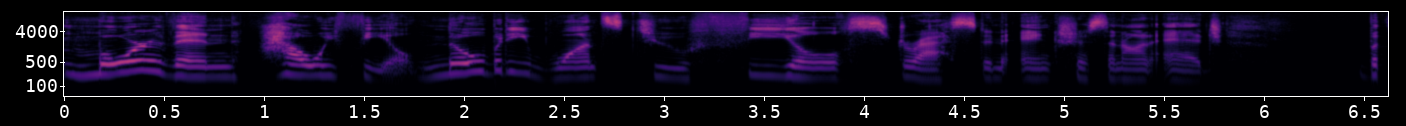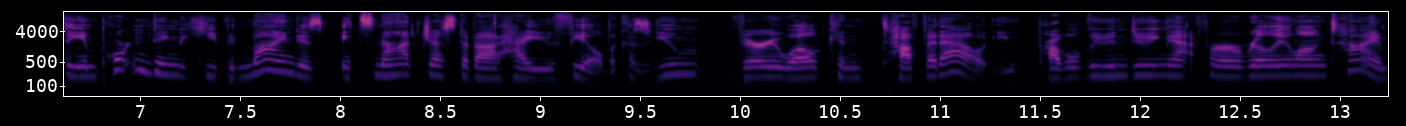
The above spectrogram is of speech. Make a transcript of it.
more than how we feel. Nobody wants to feel stressed and anxious and on edge. But the important thing to keep in mind is it's not just about how you feel because you very well can tough it out. You've probably been doing that for a really long time.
